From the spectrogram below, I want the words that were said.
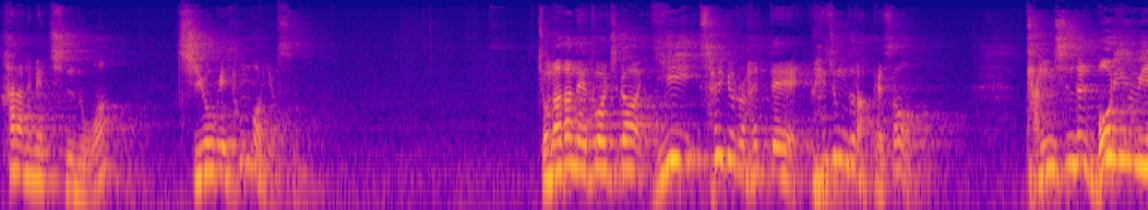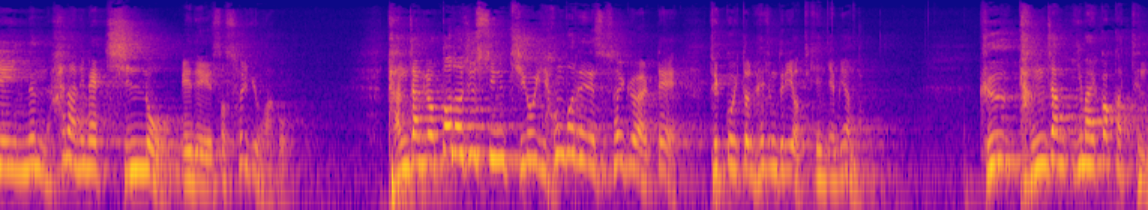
하나님의 진노와 지옥의 형벌이었습니다. 조나단 에드월즈가 이 설교를 할 때 회중들 앞에서 당신들 머리 위에 있는 하나님의 진노에 대해서 설교하고 당장이로 떨어질 수 있는 지옥의 형벌에 대해서 설교할 때 듣고 있던 회중들이 어떻게 했냐면 그 당장 임할 것 같은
